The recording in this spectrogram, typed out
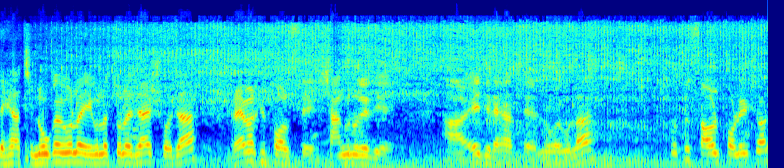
দেখা যাচ্ছে নৌকাগুলো, এগুলো চলে যায় সোজা রেমাক্রি ফলসে, সাঙ্গু নদী দিয়ে। আর এই যে দেখা যাচ্ছে নৌকাগুলা, প্রচুর সাউন্ড পলিউশন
